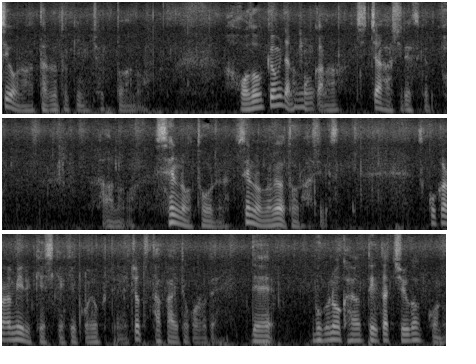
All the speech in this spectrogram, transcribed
橋を渡る時にちょっとあの歩道橋みたいなもんかな。ちっちゃい橋ですけどあの線路を通る線路の上を通る橋です。そこから見る景色が結構良くてねちょっと高いところで。で僕の通っていた中学校の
